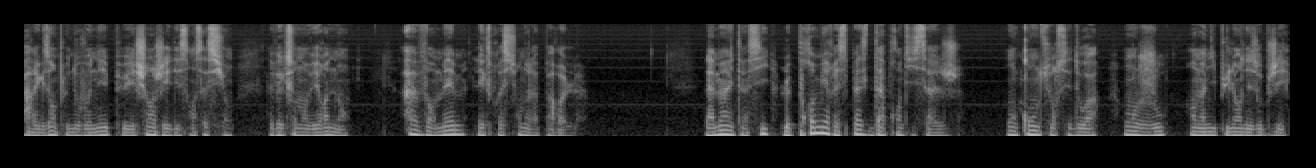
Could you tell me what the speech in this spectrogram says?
Par exemple, le nouveau-né peut échanger des sensations avec son environnement, avant même l'expression de la parole. La main est ainsi le premier espace d'apprentissage. On compte sur ses doigts, on joue en manipulant des objets.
